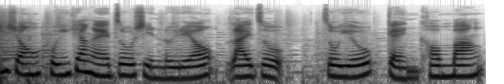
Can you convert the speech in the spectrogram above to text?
以上分享的资讯内容来自自由健康网。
